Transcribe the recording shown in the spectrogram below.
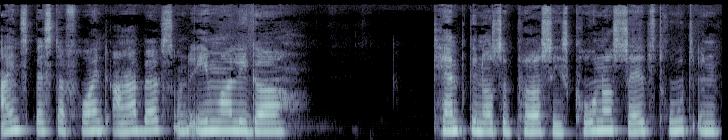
Eins bester Freund Annabeths und ehemaliger Campgenosse Percys. Kronos selbst ruht in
